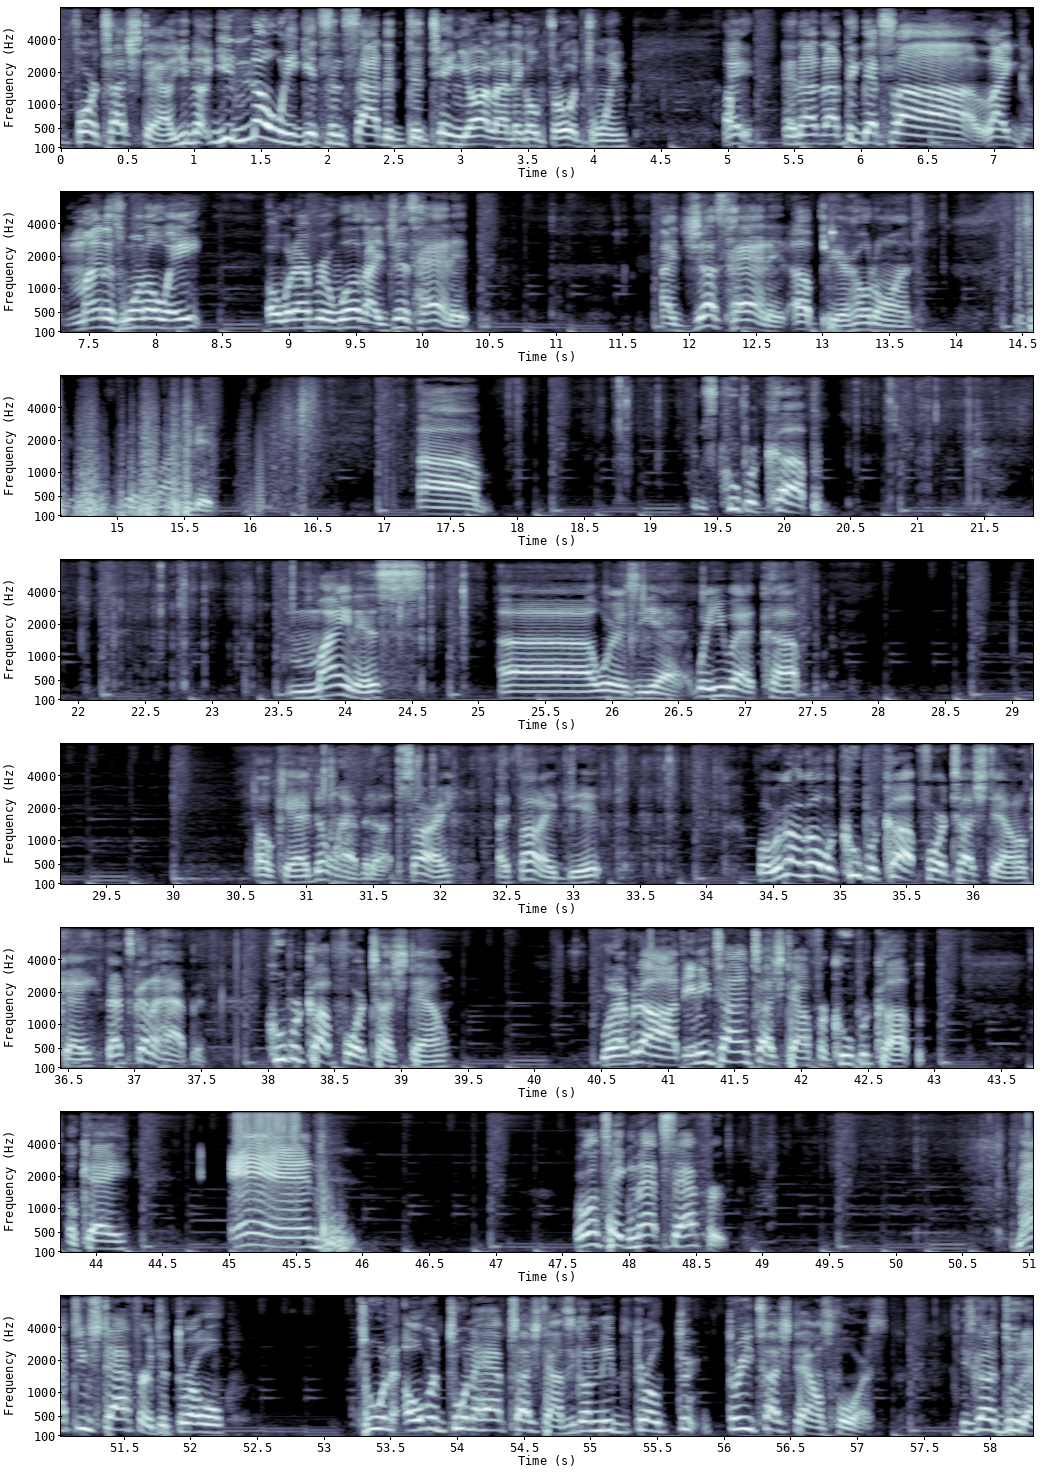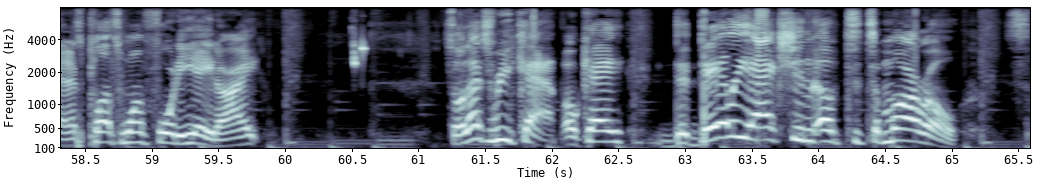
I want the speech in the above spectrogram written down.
for touchdown. You know, you know when he gets inside the, the 10 yard line, they're gonna throw it to him. Right? And I, I think that's uh like minus 108 or whatever it was. I just had it. I just had it up here. Hold on. Let's still find it. Uh, it was Cooper Kupp minus uh where is he at? Where you at, Kupp? Okay, I don't have it up. Sorry. I thought I did. Well, we're gonna go with Cooper Kupp for a touchdown, okay? That's gonna happen. Cooper Kupp for a touchdown. Whatever the odds, anytime touchdown for Cooper Kupp. Okay? And we're gonna take Matt Stafford. Matthew Stafford to throw two and over two and a half touchdowns. He's gonna need to throw th- three touchdowns for us. He's gonna do that. It's plus 148, all right? So let's recap, okay? The daily action of t- tomorrow,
